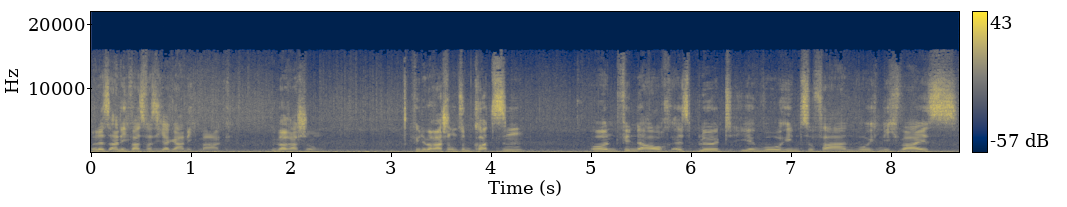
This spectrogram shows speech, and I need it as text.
Und das ist eigentlich was, was ich ja gar nicht mag. Überraschung. Ich finde Überraschung zum Kotzen und finde auch es blöd, irgendwo hinzufahren, wo ich nicht weiß,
